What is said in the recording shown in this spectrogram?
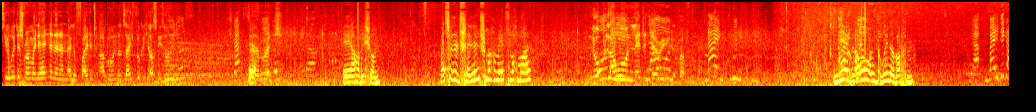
theoretisch mal meine Hände ineinander gefaltet habe und dann sah ich wirklich aus wie so ein Ja. äh, Mönch. Ja, ja, habe ich schon. Was für eine Challenge machen wir jetzt nochmal? Nur blaue und Legendary Waffen. Nein, grüne. Nur blaue und grüne Waffen. Ja, weil, Digga,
